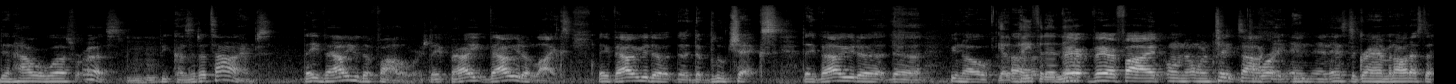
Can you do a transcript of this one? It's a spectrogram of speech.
than how it was for us because of the times. They value the followers. They value value the likes. They value the, the, the blue checks. They value the, the you know uh, Gotta pay for that now. verified on on TikTok Right. and, and, and Instagram and all that stuff.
